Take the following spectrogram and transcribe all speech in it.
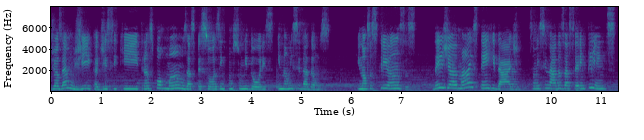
José Mujica disse que transformamos as pessoas em consumidores e não em cidadãos. E nossas crianças, desde a mais tenra idade, são ensinadas a serem clientes.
